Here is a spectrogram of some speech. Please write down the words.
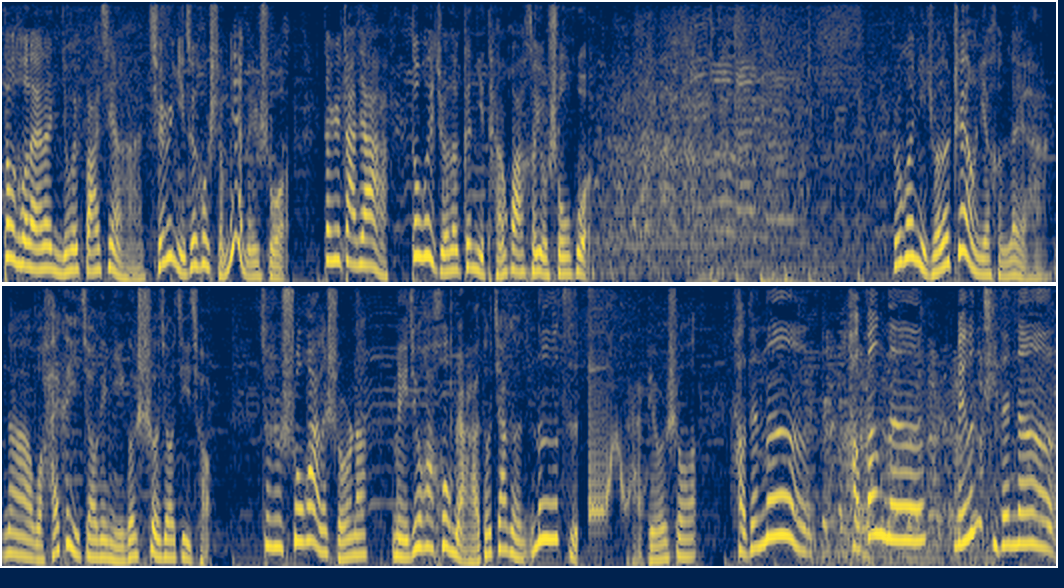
到头来呢，你就会发现啊，其实你最后什么也没说，但是大家啊都会觉得跟你谈话很有收获。如果你觉得这样也很累哈，那我还可以教给你一个社交技巧，就是说话的时候呢，每句话后面啊都加个呢字，啊，比如说好的呢，好棒呢，没问题的呢，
